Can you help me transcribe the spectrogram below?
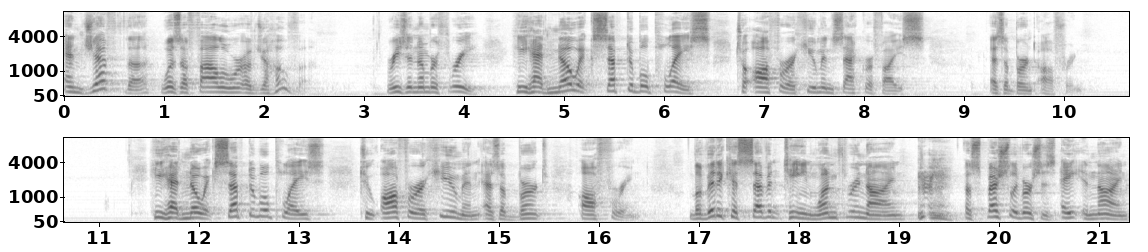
And Jephthah was a follower of Jehovah. Reason number three he had no acceptable place to offer a human sacrifice as a burnt offering. He had no acceptable place to offer a human as a burnt offering. Leviticus 17, 1 through 9, especially verses 8 and 9,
